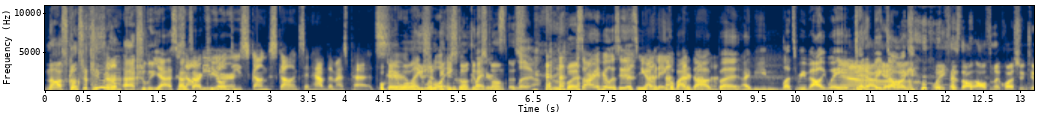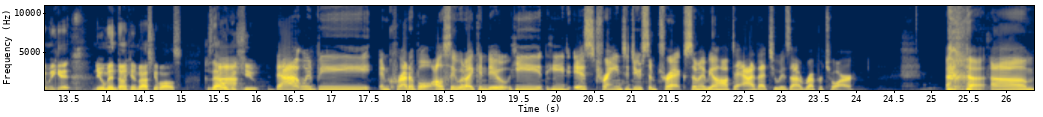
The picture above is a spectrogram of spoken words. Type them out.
no. Skunks are cuter Some- actually. Yeah, skunks Some are people cuter. de-skunk skunks and have them as pets. Okay, They're well like you should little be ankle skunking a skunk. That's rude, but Sorry if you're listening to this and you have an ankle biter dog, but I mean, let's reevaluate. Yeah. Get Yeah, a big yeah, dog. wait. Blake has the ultimate question. Can we get Newman dunking basketballs? Because that would Uh, be cute. That would be incredible. I'll see what I can do. He he is trained to do some tricks, so maybe I'll have to add that to his uh, repertoire. um.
